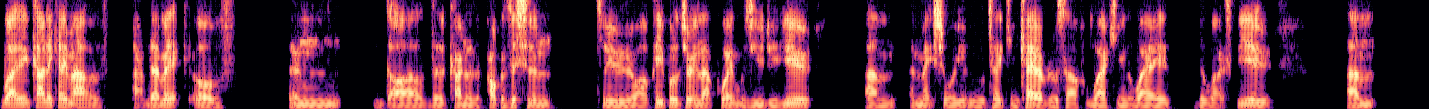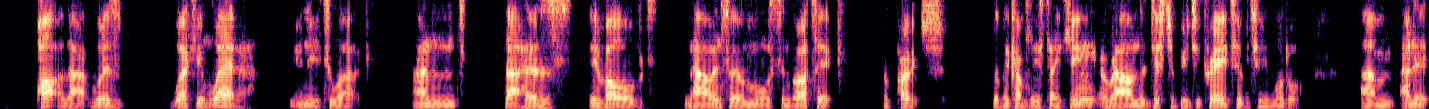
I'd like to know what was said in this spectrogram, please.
well, it kind of came out of pandemic of and uh, the kind of the proposition to our people during that point was you do you um, and make sure you're taking care of yourself and working in a way that works for you. Um, part of that was working where you need to work, and that has evolved now into a more symbiotic approach that the company is taking around the distributed creativity model. Um, and it,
